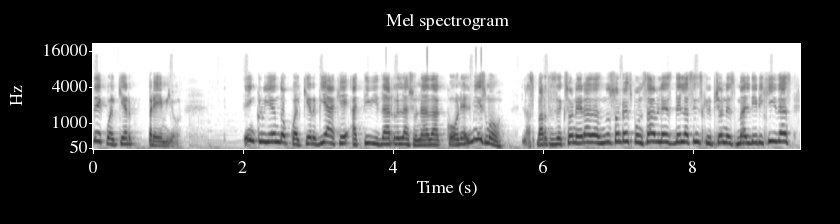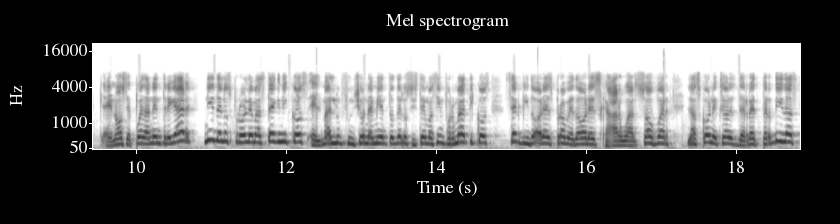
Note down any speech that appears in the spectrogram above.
de cualquier premio, incluyendo cualquier viaje, actividad relacionada con el mismo. Las partes exoneradas no son responsables de las inscripciones mal dirigidas que no se puedan entregar, ni de los problemas técnicos, el mal funcionamiento de los sistemas informáticos, servidores, proveedores, hardware, software, las conexiones de red perdidas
